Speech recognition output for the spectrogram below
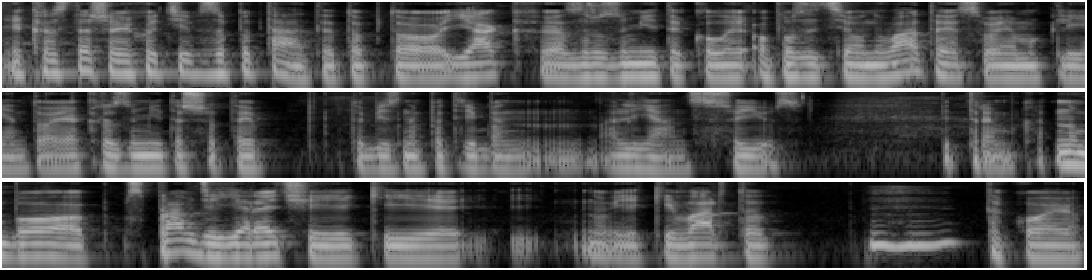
Якраз те, що я хотів запитати, тобто, як зрозуміти, коли опозиціонувати своєму клієнту, а як розуміти, що ти тобі не потрібен альянс, союз, підтримка. Ну, бо справді є речі, які ну, які варто угу. такою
